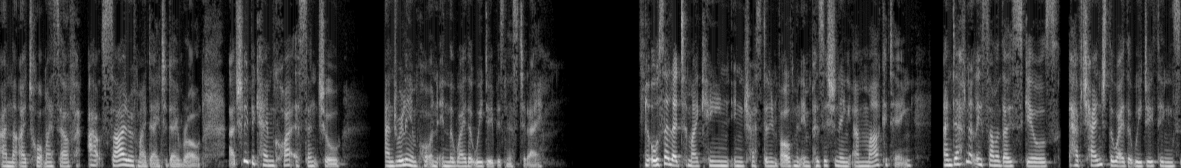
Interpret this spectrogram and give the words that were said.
and that I taught myself outside of my day to day role actually became quite essential and really important in the way that we do business today. It also led to my keen interest and involvement in positioning and marketing. And definitely, some of those skills have changed the way that we do things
